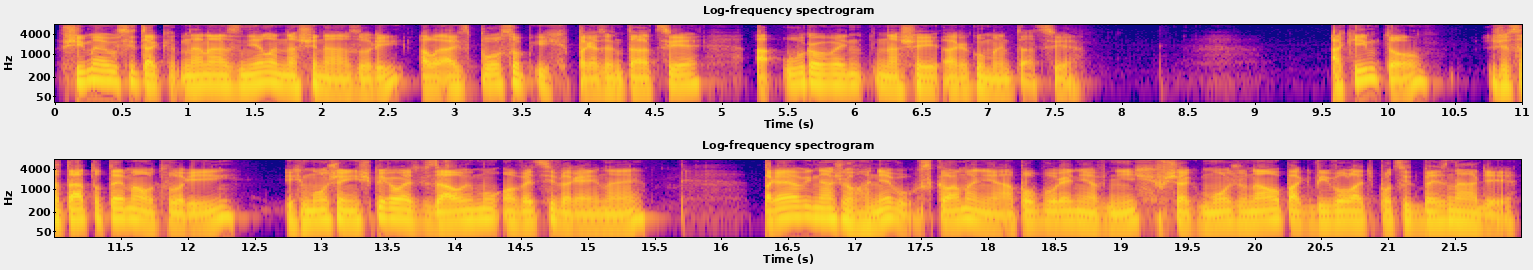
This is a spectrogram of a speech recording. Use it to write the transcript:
Všímajú si tak na nás nielen naše názory, ale aj spôsob ich prezentácie a úroveň našej argumentácie. A kým to, že sa táto téma otvorí, ich môže inšpirovať k záujmu o veci verejné, prejavy nášho hnevu, sklamania a pobúrenia v nich však môžu naopak vyvolať pocit beznádeje.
